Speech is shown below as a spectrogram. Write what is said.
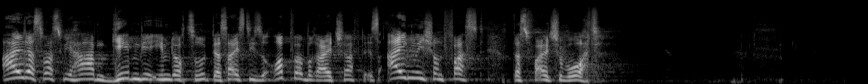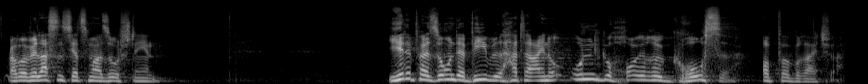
All das, was wir haben, geben wir ihm doch zurück. Das heißt, diese Opferbereitschaft ist eigentlich schon fast das falsche Wort. Aber wir lassen es jetzt mal so stehen. Jede Person der Bibel hatte eine ungeheure große Opferbereitschaft.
